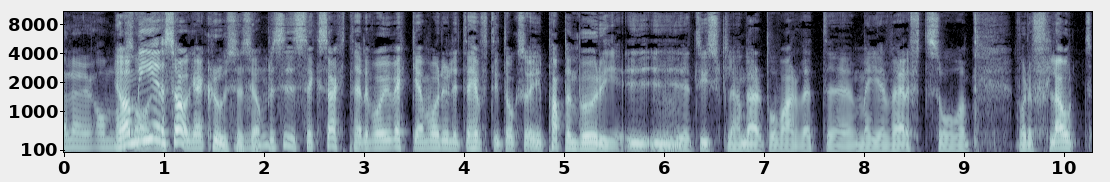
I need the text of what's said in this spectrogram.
Eller om Ja, saga? mer Saga Cruises Mm. ja, precis exakt. Det var ju veckan var det lite häftigt också i Pappenburg i, Mm. i Tyskland där på varvet eh, Meyerwerft så var det Flout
